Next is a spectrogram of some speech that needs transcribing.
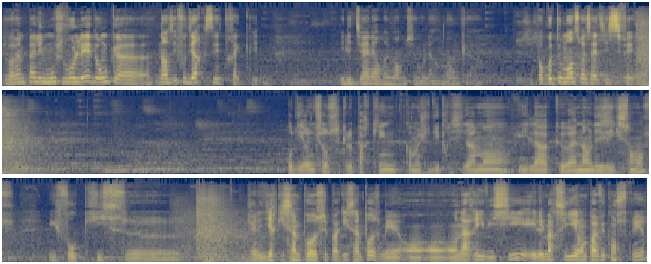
Je vois même pas les mouches voler, donc euh, non, il faut dire que c'est très clean. Il y tient énormément, M. Moulin. Donc, euh, pour que tout le monde soit satisfait. Pour dire une chose, c'est que le parking, comme je l'ai dit précédemment, il a qu'un an d'existence. Il faut qu'il se... J'allais dire qu'il s'impose, c'est pas qu'il s'impose, mais on, arrive ici et les Marseillais n'ont pas vu construire.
